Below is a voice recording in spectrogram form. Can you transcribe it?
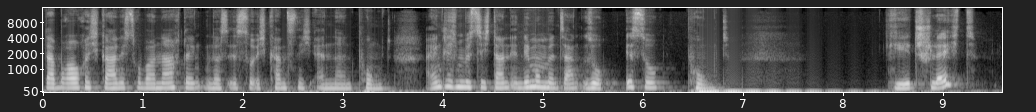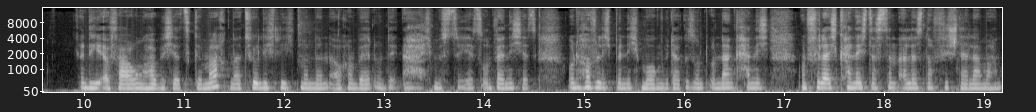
da brauche ich gar nicht drüber nachdenken. Das ist so, ich kann es nicht ändern. Punkt. Eigentlich müsste ich dann in dem Moment sagen, so, ist so, Punkt. Geht schlecht, die Erfahrung habe ich jetzt gemacht. Natürlich liegt man dann auch im Bett und denkt, ah, ich müsste jetzt und wenn ich jetzt und hoffentlich bin ich morgen wieder gesund und dann kann ich und vielleicht kann ich das dann alles noch viel schneller machen.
